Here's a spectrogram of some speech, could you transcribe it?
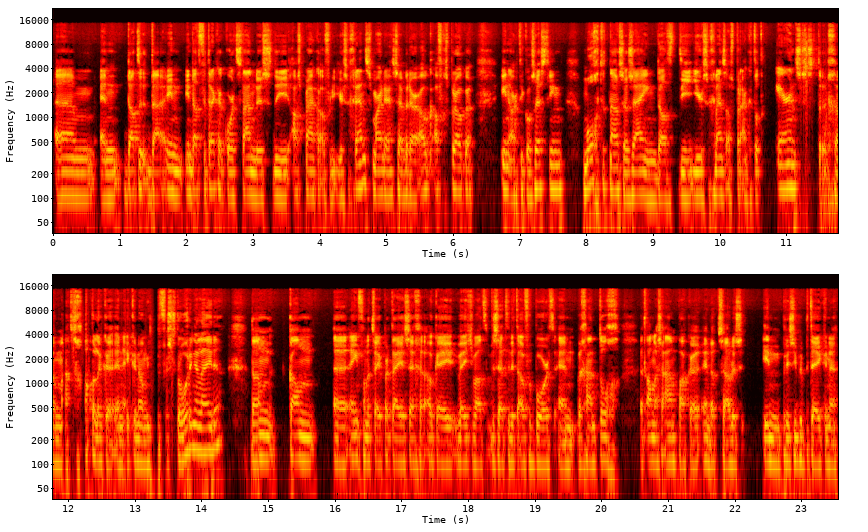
Um, en dat, daarin, in dat vertrekakkoord staan dus die afspraken over de Ierse grens. Maar ze hebben daar ook afgesproken in artikel 16. Mocht het nou zo zijn dat die Ierse grensafspraken tot ernstige maatschappelijke en economische verstoringen leiden, dan kan uh, een van de twee partijen zeggen: Oké, weet je wat, we zetten dit overboord en we gaan toch het anders aanpakken. En dat zou dus in principe betekenen:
